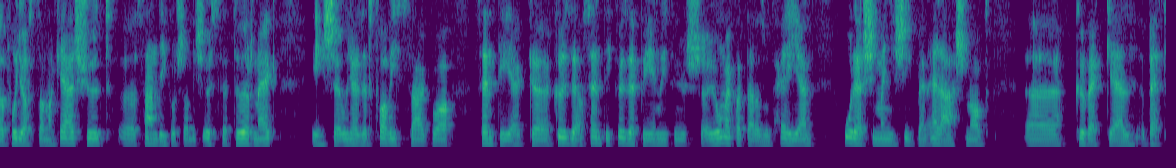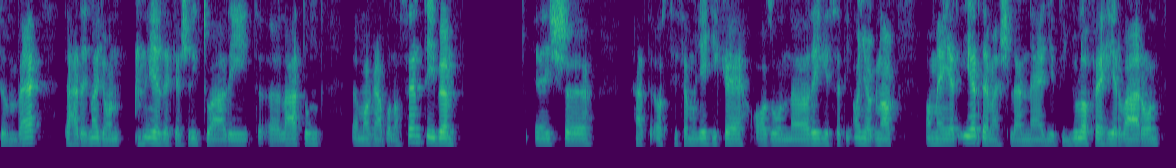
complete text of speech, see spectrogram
fogyasztanak el, sőt, szándékosan is összetörnek, és úgynevezett favisszákba, szentélyek köze, a szentély közepén bizonyos jól meghatározott helyen óriási mennyiségben elásnak kövekkel betömve, tehát egy nagyon érdekes rituálét látunk magában a szentében, és hát azt hiszem, hogy egyike azon régészeti anyagnak, amelyet érdemes lenne egyébként Gyulafehérváron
